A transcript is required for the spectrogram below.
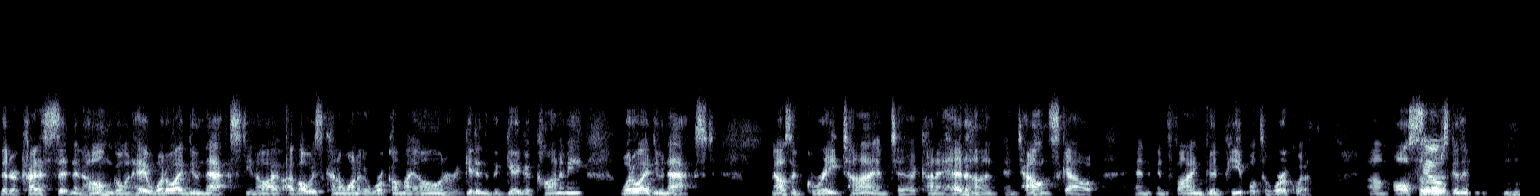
that are kind of sitting at home going, Hey, what do I do next? You know, I've, I've always kind of wanted to work on my own or get into the gig economy. What do I do next? Now's a great time to kind of headhunt and talent scout and, and find good people to work with. Um, also, so, there's going to mm-hmm,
